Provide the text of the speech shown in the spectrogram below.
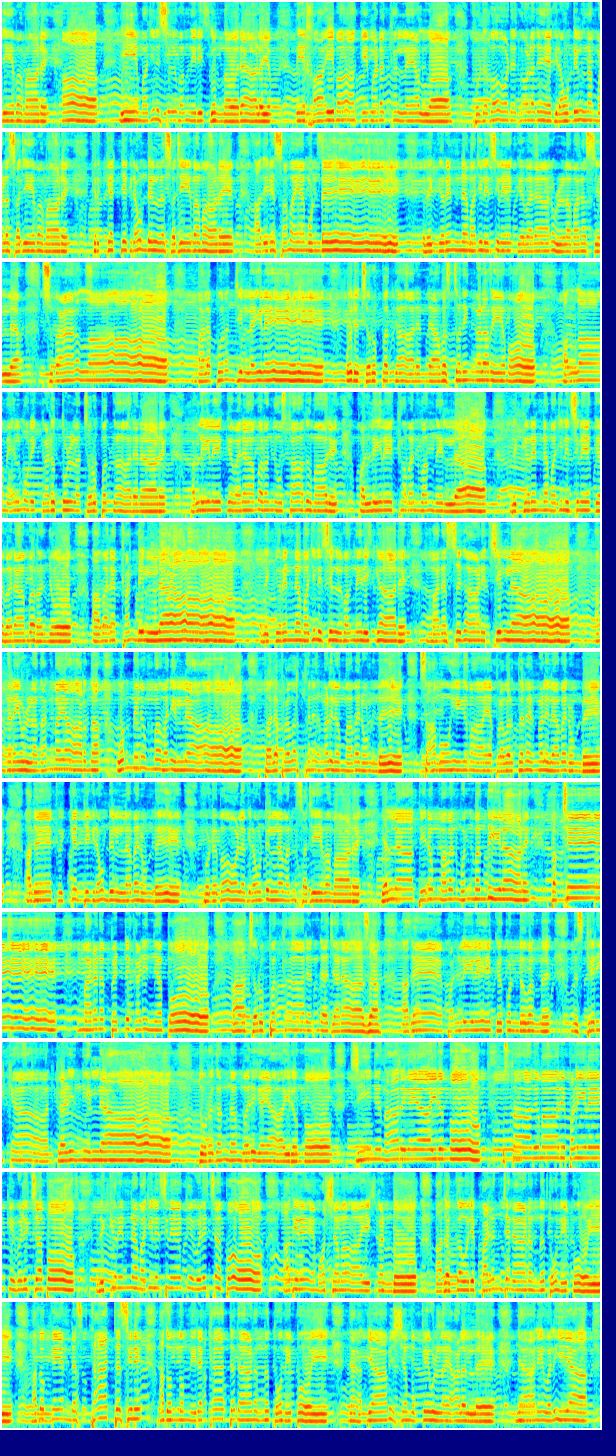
ജീവമാണ് ആ ഈ മജിലിസിൽ വന്നിരിക്കുന്ന ഒരാളെയും നീ ഹായിബാക്കി മടക്കല്ലേ അല്ല. ഫുട്ബോൾ കോളേജ് ഗ്രൗണ്ടിൽ നമ്മൾ സജീവമാണ്. ക്രിക്കറ്റ് ഗ്രൗണ്ടിൽ സജീവമാണ്. അതിന് സമയമുണ്ട്. മജിലിസിലേക്ക് വരാനുള്ള മനസ്സില്ല. സുബാനല്ലാ മലപ്പുറം ജില്ലയിലെ ഒരു ചെറുപ്പക്കാരന്റെ അവസ്ഥ നിങ്ങൾ അറിയുമോ അള്ളാ മേൽമുറിക്കടുത്തുള്ള ചെറുപ്പക്കാരനാണ്. പള്ളിയിലേക്ക് വരാൻ പറഞ്ഞു ഉസ്താദുമാര്. പള്ളിയിലേക്ക് അവൻ വന്നില്ല. ദിക്കറിന്റെ മജിലിസിലേക്ക് വരാൻ പറഞ്ഞു. അവനെ കണ്ടില്ല. ദിക്കറിന്റെ മജിലിസിൽ വന്നിരിക്കാൻ മനസ്സ് കാണിച്ചില്ല. അങ്ങനെയുള്ള നന്മയാർന്ന ഒന്നിനും അവനില്ല. പല പ്രവർത്തനങ്ങളിലും അവനുണ്ട്. സാമൂഹികമായ പ്രവർത്തനങ്ങളിൽ അവനുണ്ട്. അതേ ക്രിക്കറ്റ് ഗ്രൗണ്ടിൽ അവനുണ്ട്. ഫുട്ബോൾ ഗ്രൗണ്ടിൽ അവൻ സജീവമാണ്. എല്ലാത്തിനും അവൻ മുൻപന്തിയിലാണ്. പക്ഷേ മരണപ്പെട്ട് കഴിഞ്ഞപ്പോ ആ ചെറുപ്പക്കാരന്റെ ജനാസ അതേ പള്ളിയിലേക്ക് കൊണ്ടുവന്ന് നിസ്കരിക്കാൻ കഴിഞ്ഞില്ല. ദുർഗന്ധം വരികയായിരുന്നു ചീഞ്ഞ് നാറുകയായിരുന്നു. ഉസ്താദുമാര് പള്ളിയിലേക്ക് വിളിച്ചപ്പോ റിക്കറിന്റെ മജിലിസിലേക്ക് വിളിച്ചപ്പോ അതിനെ മോശമായി കണ്ടു. അതൊക്കെ ഒരു പഴഞ്ചനാണെന്ന് തോന്നിപ്പോയി. അതൊക്കെ എന്റെ സ്റ്റാറ്റസിന് അതൊന്നും നിരക്കാത്തതാണെന്ന് തോന്നിപ്പോയി. ഞാൻ അത്യാവശ്യം ഉള്ള ആളല്ലേ ഞാൻ വലിയ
